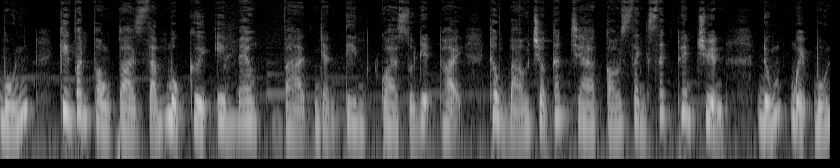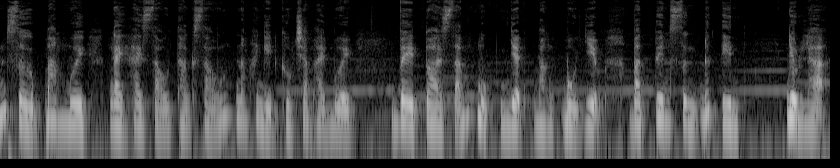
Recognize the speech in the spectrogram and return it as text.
4. Khi văn phòng tòa giám mục gửi email và nhắn tin qua số điện thoại thông báo cho các cha có danh sách thuyên truyền đúng 14 giờ 30 ngày 26 tháng 6 năm 2020 về tòa giám mục nhận bằng bổ nhiệm và tuyên xưng đức tin. Điều lạ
